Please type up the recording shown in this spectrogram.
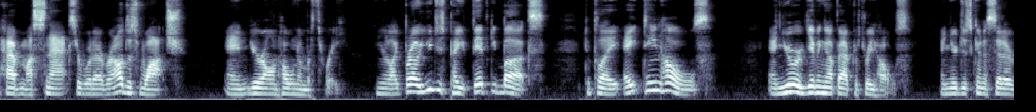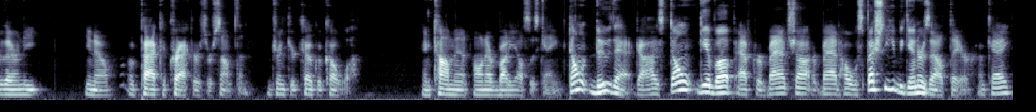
have my snacks or whatever. I'll just watch. And you're on hole number three. And you're like, bro, you just paid 50 bucks to play 18 holes and you're giving up after three holes. And you're just going to sit over there and eat, you know, a pack of crackers or something, drink your Coca Cola and comment on everybody else's game. Don't do that, guys. Don't give up after a bad shot or bad hole, especially you beginners out there, okay?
